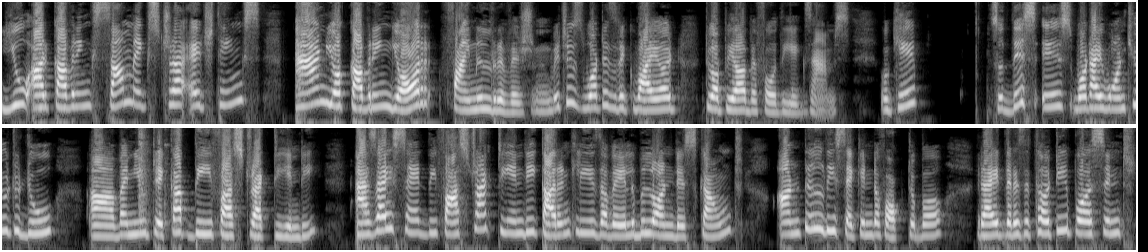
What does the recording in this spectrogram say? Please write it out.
you are covering some extra edge things and you're covering your final revision, which is what is required to appear before the exams. Okay. So this is what I want you to do uh, when you take up the fast track TND. As I said, the fast track TND currently is available on discount until the 2nd of October, right? There is a 30%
